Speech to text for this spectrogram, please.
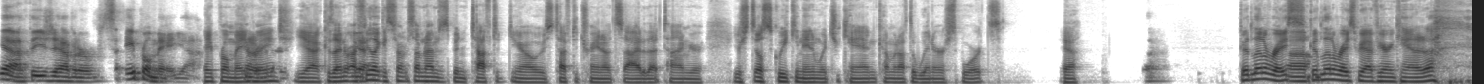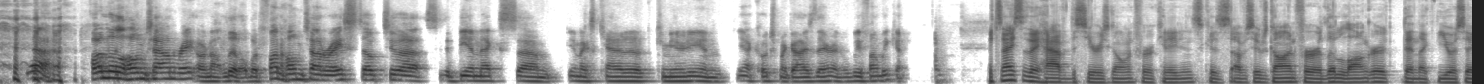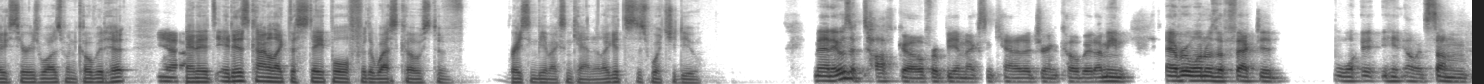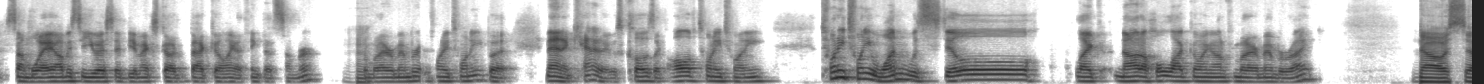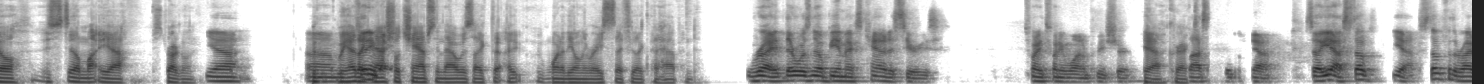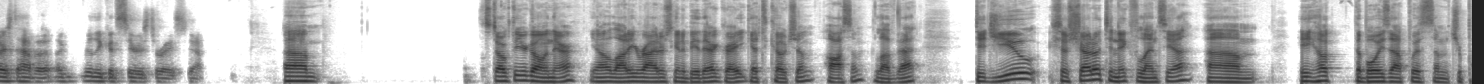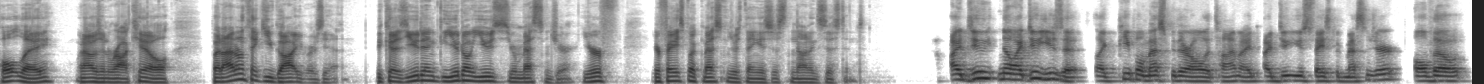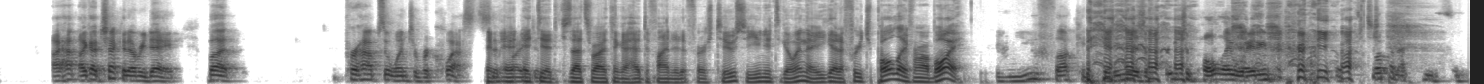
Yeah, they usually have it ar- April, May. Yeah. April May Kind of range. Yeah, because I, know- I feel like it's some- sometimes it's been tough to you know it was tough to train outside of that time. You're you're still squeaking in what you can coming off the winter sports. Yeah. Yeah. Good little race. Uh, Good little race we have here in Canada. Yeah. fun little hometown race, or not little, but fun hometown race. Stoked to uh, see the BMX um, BMX Canada community and yeah, coach my guys there, and it'll be a fun weekend. It's nice that they have the series going for Canadians because obviously it was gone for a little longer than like the USA series was when COVID hit. Yeah. And it, it is kind of like the staple for the West Coast of racing BMX in Canada. Like it's just what you do. man, it was a tough go for BMX in Canada during COVID. I mean, everyone was affected you know, in some some way. Obviously, USA BMX got back going. I think that summer, Mhm. from what I remember, in 2020. But man, in Canada, it was closed like all of 2020. 2021 was still like not a whole lot going on from what I remember, right? No, it's still it's still my yeah struggling. Yeah. We- Um, we had like anyway, national champs, and that was like the I, one of the only races I feel like that happened. right. There was no BMX Canada series. 2021, I'm pretty sure. Yeah, correct. Last, yeah. So yeah, stoked. Yeah, stoked for the riders to have a, a really good series to race. Yeah. Um, stoked that you're going there. You know, a lot of your riders going to be there. Great, get to coach them. Awesome, love that. Did you? So shout out to Nick Valencia. Um, he hooked the boys up with some Chipotle when I was in Rock Hill, but I don't think you got yours yet because you didn't. You don't use your messenger. Your your Facebook Messenger thing is just non-existent. I do no, I do use it. Like people mess me there all the time. I, I do use Facebook Messenger, although I ha- like I check it every day, but perhaps it went to requests. It, it, it didn't- because that's where I think I had to find it at first too. So you need to go in there. You get a free Chipotle from our boy. Are you fucking kidding me? There's a free Chipotle waiting. Pretty much. Fucking-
